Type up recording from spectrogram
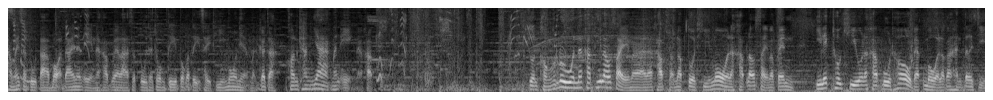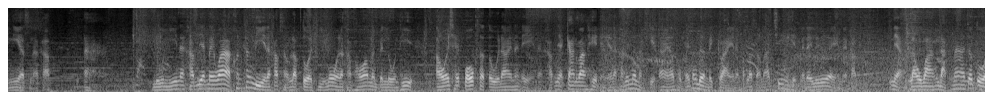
ทำให้ศัตรูตาบอดได้นั่นเองนะครับ เวลาศัตรูจะโจมตีปกติใส่ทีโมเนี่ยมันก็จะค่อนข้างยากนั่นเองนะครับส่วนของรูนนะครับที่เราใส่มานะครับสำหรับตัวทีโมนะครับเราใส่มาเป็น Electro Q นะครับ Brutal Backbone แล้วก็ Hunter Genius นะครับรูนนี้นะครับเรียกได้ว่าค่อนข้างดีนะครับสำหรับตัวทีโมนะครับเพราะว่ามันเป็นรูนที่เอาไว้ใช้โป๊กศัตรูได้นั่นเองนะครับเนี่ยการวางเห็ดอย่างเงี้ยนะครับเพื่อนๆสังเกตได้นะผมไม่ต้องเดินไปไกลนะครับเราสามารถชิ่งเห็ดไปได้เรื่อยนะครับ เนี่ยเราวางดักหน้าเจ้าตัว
